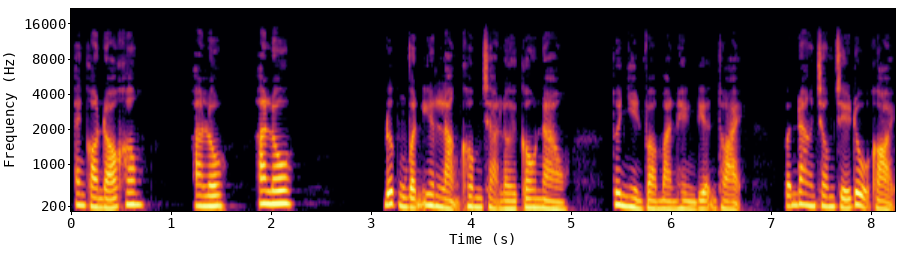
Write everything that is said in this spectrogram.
anh còn đó không? Alo, alo. Đức vẫn yên lặng không trả lời câu nào. Tôi nhìn vào màn hình điện thoại Vẫn đang trong chế độ gọi.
